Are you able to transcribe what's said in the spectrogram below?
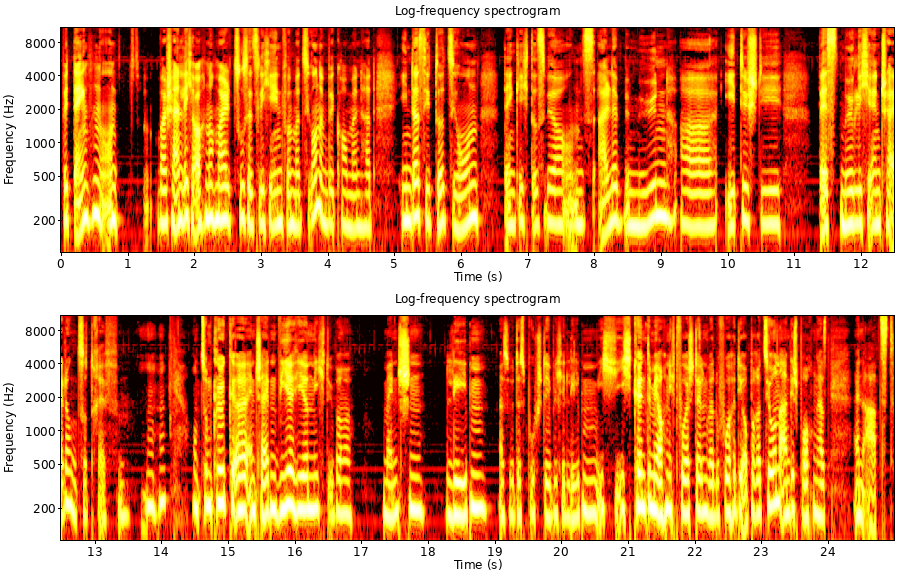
bedenken und wahrscheinlich auch nochmal zusätzliche Informationen bekommen hat. In der Situation denke ich, dass wir uns alle bemühen, äh, ethisch die bestmögliche Entscheidung zu treffen. Mhm. Und zum Glück äh, entscheiden wir hier nicht über Menschen, Leben, also das buchstäbliche Leben. Ich, ich könnte mir auch nicht vorstellen, weil du vorher die Operation angesprochen hast, ein Arzt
